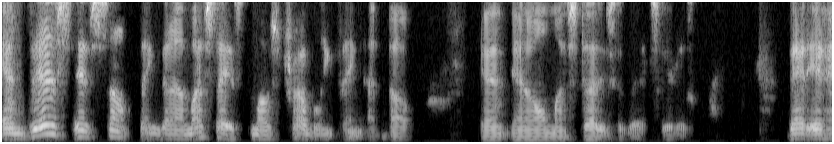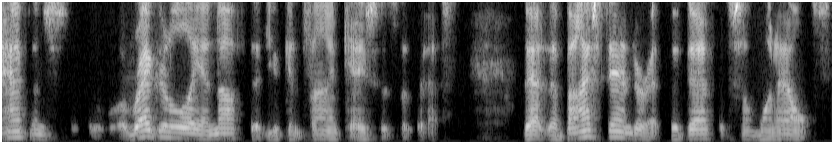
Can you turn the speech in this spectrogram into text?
and this is something that I must say is the most troubling thing I know in, in all my studies of that is that it happens regularly enough that you can find cases of this. That the bystander at the death of someone else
